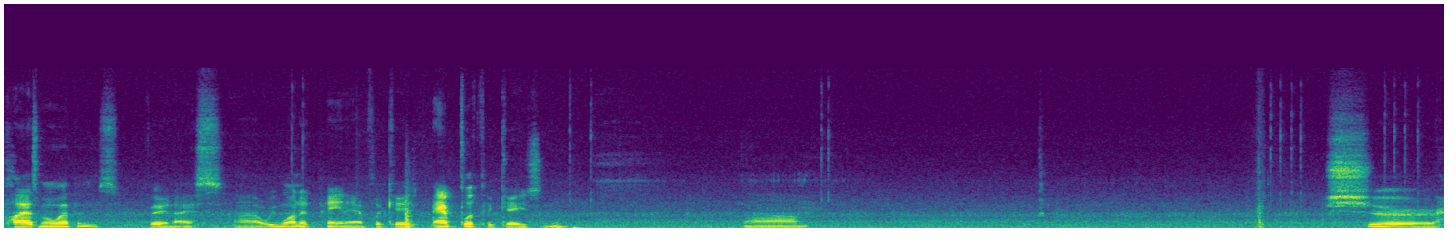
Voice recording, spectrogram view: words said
Plasma weapons. Very nice. Uh, we wanted pain amplification. amplification. Um, sure.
